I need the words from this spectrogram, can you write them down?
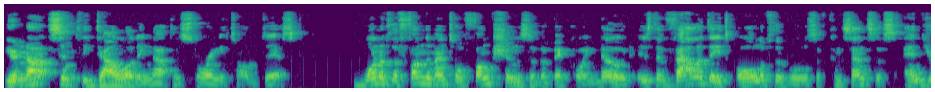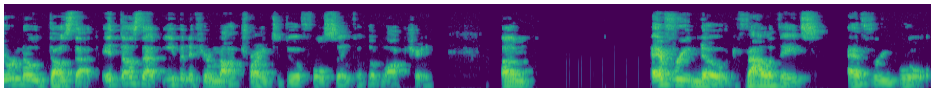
you're not simply downloading that and storing it on disk. One of the fundamental functions of a Bitcoin node is to validate all of the rules of consensus, and your node does that. It does that even if you're not trying to do a full sync of the blockchain. Um, every node validates every rule.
